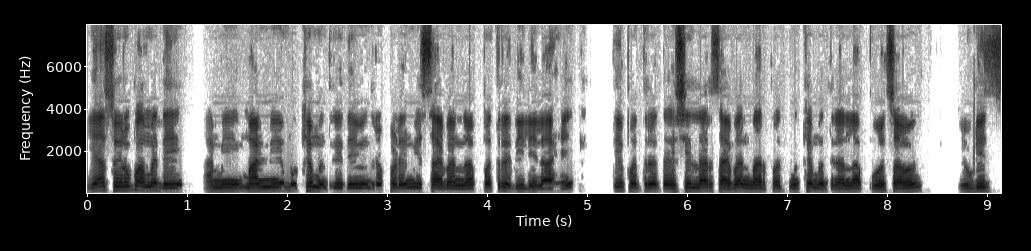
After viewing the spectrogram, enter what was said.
या स्वरूपामध्ये आम्ही माननीय मुख्यमंत्री देवेंद्र फडणवीस साहेबांना पत्र दिलेलं आहे. ते पत्र तहसीलदार साहेबांमार्फत मुख्यमंत्र्यांना पोहोचावं एवढीच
